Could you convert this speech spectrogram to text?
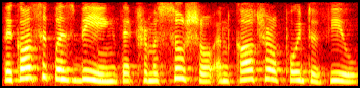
the consequence being that from a social and cultural point of view,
